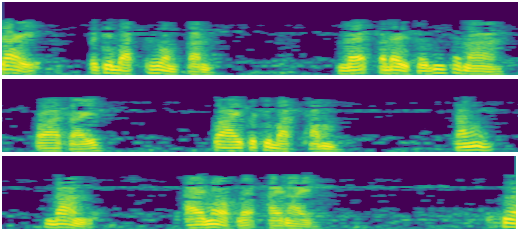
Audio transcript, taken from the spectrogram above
ได้ปฏิบัติร่วมกัน และก็ได้สนทนาปราศัยกายปฏิบัติธรรมทั้งด้านภายนอกและภายใน เพื่อ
